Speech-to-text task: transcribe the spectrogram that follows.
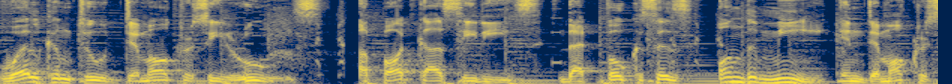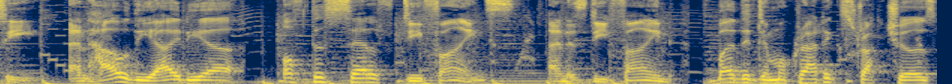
Welcome to Democracy Rules, a podcast series that focuses on the me in democracy and how the idea of the self defines and is defined by the democratic structures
